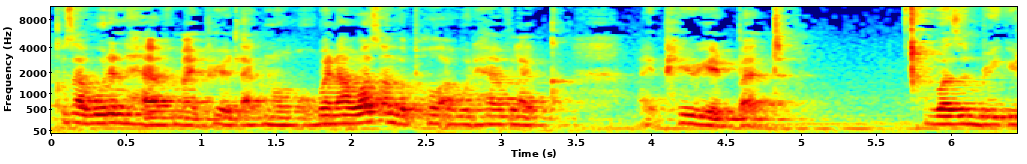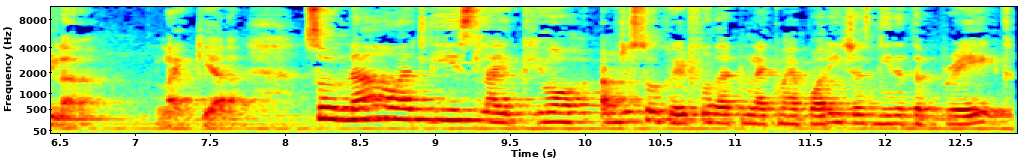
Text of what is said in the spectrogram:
because i wouldn't have my period like normal. When i was on the pill i would have like my period but it wasn't regular like yeah. So now at least like yo i'm just so grateful that like my body just needed the break.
